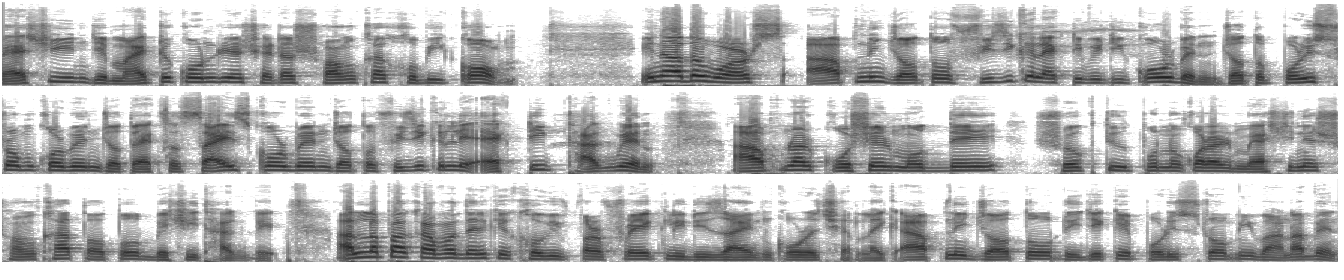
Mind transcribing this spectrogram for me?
মেশিন যে মাইটোকন্ড্রিয়া সেটার সংখ্যা খুবই কম। ইন আদার ওয়ার্ডস আপনি যত ফিজিক্যাল অ্যাক্টিভিটি করবেন, যত পরিশ্রম করবেন, যত এক্সারসাইজ করবেন, যত ফিজিক্যালি অ্যাক্টিভ থাকবেন, আপনার কোষের মধ্যে শক্তি উৎপন্ন করার মেশিনের সংখ্যা তত বেশি থাকবে। আল্লাপাক আমাদেরকে খুবই পারফেক্টলি ডিজাইন করেছেন। লাইক আপনি যত নিজেকে পরিশ্রমী বানাবেন,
